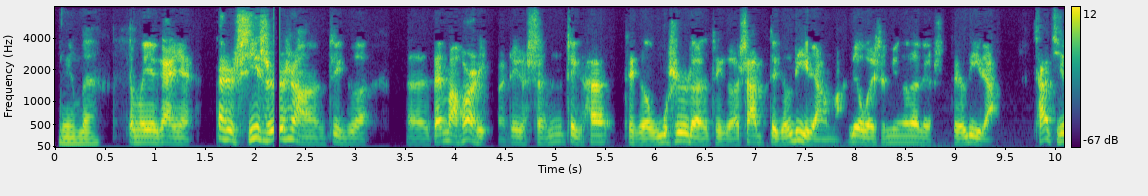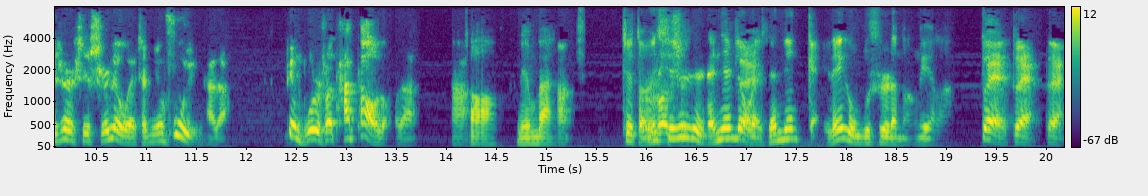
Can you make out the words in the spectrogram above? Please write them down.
明白。这么一个概念。但是其实上这个呃，在漫画里面，这个神这个他这个巫师的这个杀这个力量嘛，六位神明的这个这个力量，他其实是十六位神明赋予他的，并不是说他盗走的啊。哦，明白啊，就等于其实是人家六位神明给这个巫师的能力了。对对对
